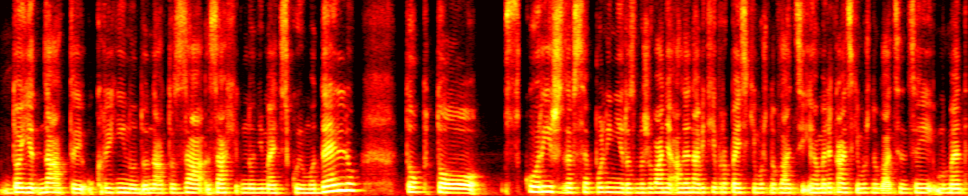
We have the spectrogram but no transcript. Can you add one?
доєднати Україну до НАТО за західно-німецькою моделлю, тобто. Скоріш за все по лінії розмежування, але навіть європейські можновладці і американські можновладці на цей момент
